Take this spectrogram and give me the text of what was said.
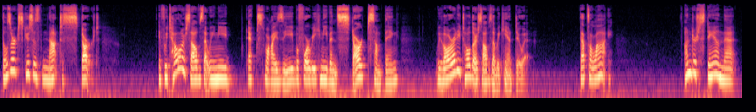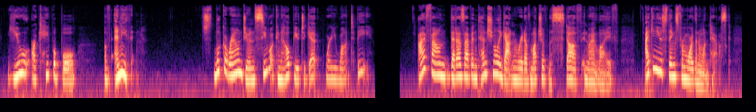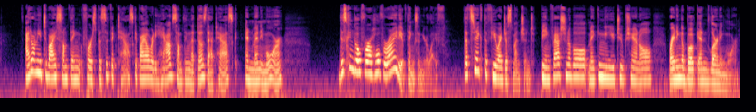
Those are excuses not to start if we tell ourselves that we need XYZ before we can even start something, we've already told ourselves that we can't do it. That's a lie. Understand that you are capable of anything. Just look around you and see what can help you to get where you want to be. I've found that as I've intentionally gotten rid of much of the stuff in my life, I can use things for more than one task. I don't need to buy something for a specific task if I already have something that does that task and many more. This can go for a whole variety of things in your life. Let's take the few I just mentioned being fashionable, making a YouTube channel, writing a book, and learning more.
